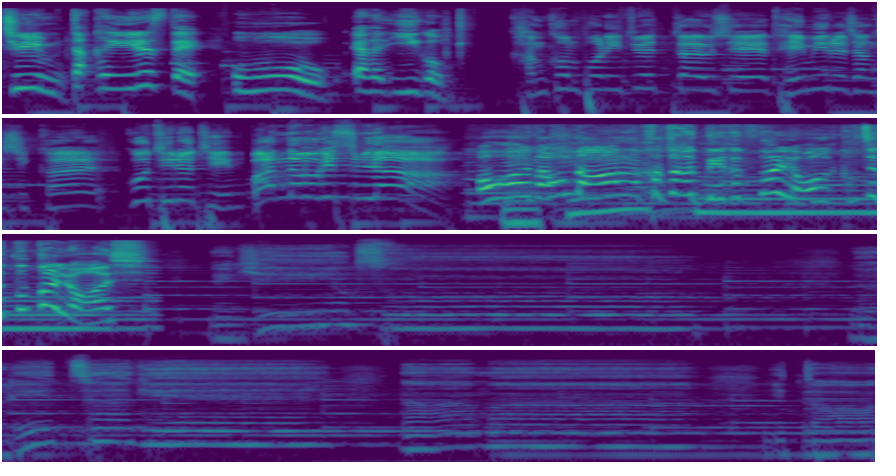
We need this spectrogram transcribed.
dream. 딱 이랬을 때, 오, 약간 이거. 감컴퍼니 듀엣 가요제의 대미를 장식할 코티뉴 팀 만나보겠습니다. 어, 나온다. 나 갑자기 내가 떨려. 어, 갑자기 또 떨려. 아씨. 내 기억 속 느릿하게 남아 있던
